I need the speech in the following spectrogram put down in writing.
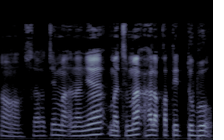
Oh, sarji maknanya majma' halaqatid tubuh.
